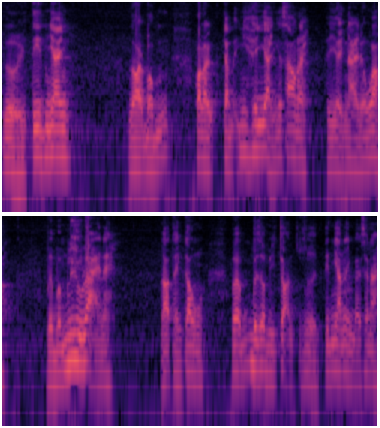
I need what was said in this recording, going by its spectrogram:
gửi tin nhanh. Rồi bấm, hoặc là chặt hình ảnh như sau này. Hình ảnh này, đúng không? Rồi bấm lưu lại này. Đó, thành công. Và bây giờ mình chọn gửi tin nhắn anh bạn xem nào.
